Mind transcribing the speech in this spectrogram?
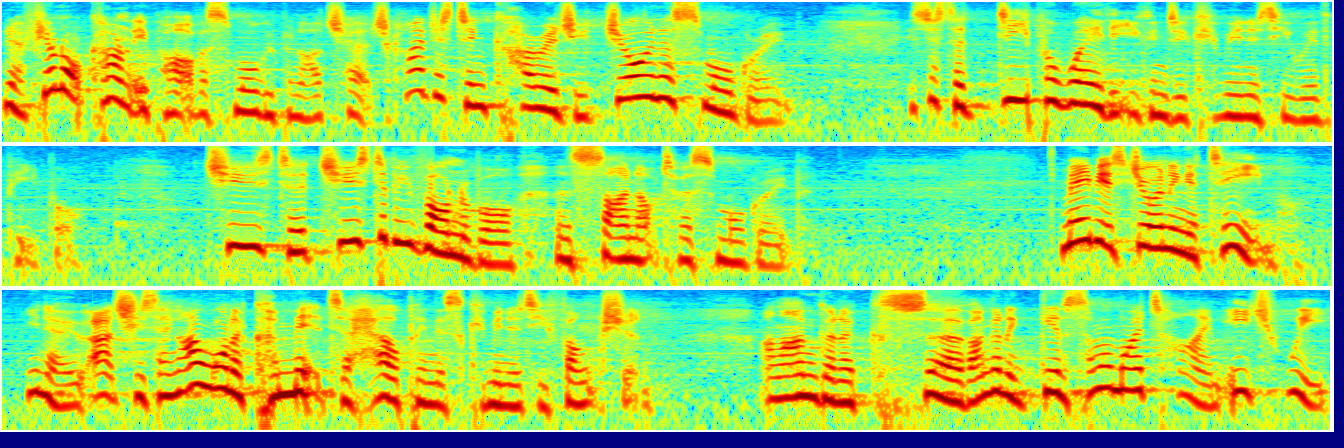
You know, if you're not currently part of a small group in our church, can I just encourage you, join a small group. It's just a deeper way that you can do community with people. Choose to, choose to be vulnerable and sign up to a small group. Maybe it's joining a team, you know, actually saying, I want to commit to helping this community function. And I'm going to serve, I'm going to give some of my time each week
